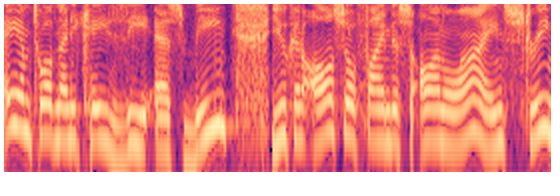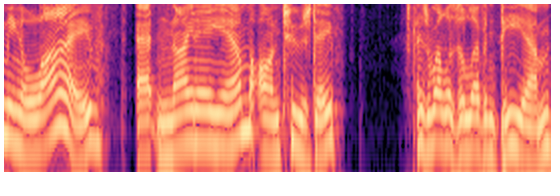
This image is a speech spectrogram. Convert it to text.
AM 1290 KZSB. You can also find us online, streaming live at 9 a.m. on Tuesday as well as 11 p.m.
